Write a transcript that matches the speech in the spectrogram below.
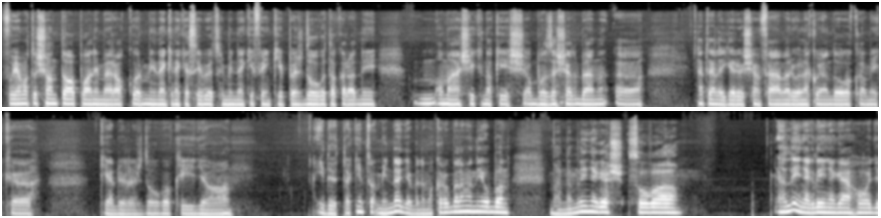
folyamatosan talpalni, mert akkor mindenkinek eszébe jut, hogy mindenki fényképes dolgot akar adni a másiknak, és abban az esetben hát elég erősen felmerülnek olyan dolgok, amik kérdőles dolgok így a időt tekintve. Mindegy, ebben nem akarok belemenni jobban, már nem lényeges, szóval a lényeg lényege, hogy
